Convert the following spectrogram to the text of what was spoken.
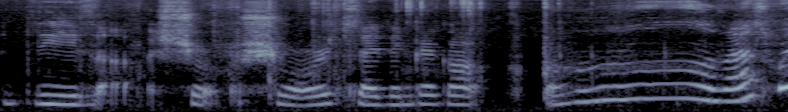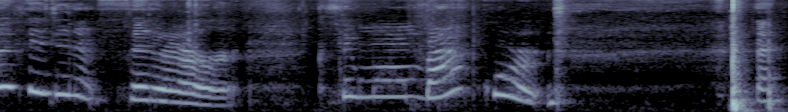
with these uh, short shorts. I think I got, oh, that's why they didn't fit her. Because they were on backwards.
